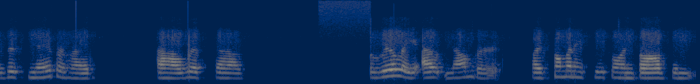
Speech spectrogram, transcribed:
this neighborhood uh, with uh, really outnumbered by so many people involved in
